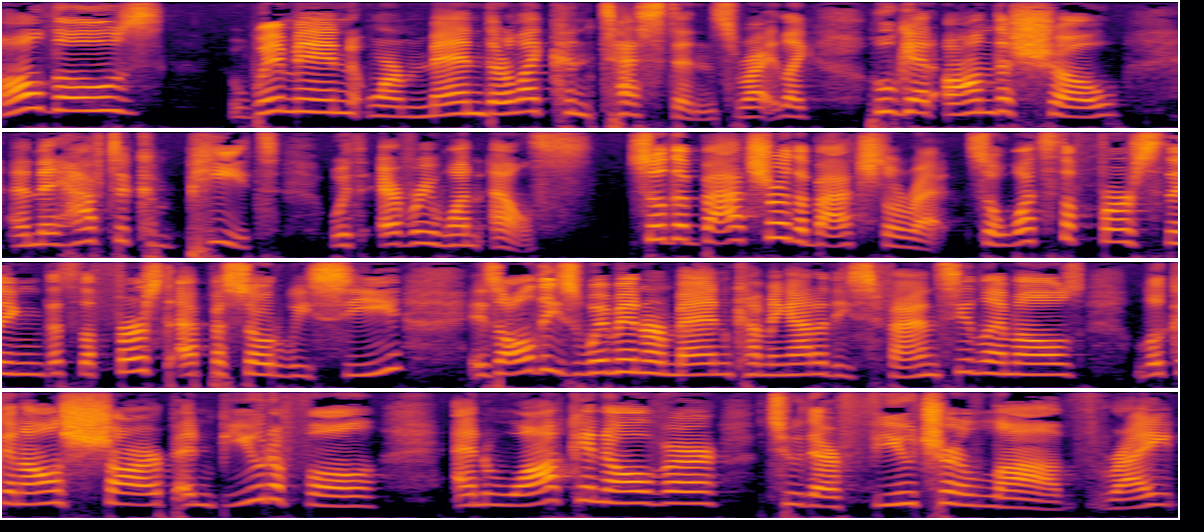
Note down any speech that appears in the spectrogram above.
all those women or men, they're like contestants, right? Like who get on the show and they have to compete with everyone else. So the bachelor, the bachelorette. So what's the first thing? That's the first episode we see is all these women or men coming out of these fancy limos, looking all sharp and beautiful and walking over to their future love, right?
